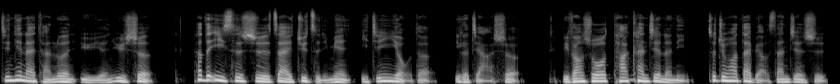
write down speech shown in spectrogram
今天来谈论语言预设，它的意思是在句子里面已经有的一个假设。比方说，他看见了你，这句话代表三件事：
